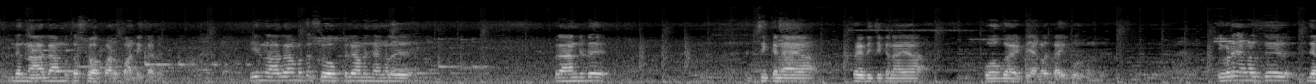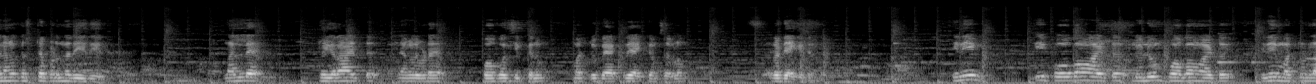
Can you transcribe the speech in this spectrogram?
ഇതിന്റെ നാലാമത്തെ ഷോപ്പാണ് പാണ്ടിക്കാട്. ഈ നാലാമത്തെ ഷോപ്പിലാണ് ഞങ്ങൾ ബ്രാൻഡഡ് ചിക്കനായ ഫ്രൈഡ് ചിക്കനായ പോകായിട്ട് ഞങ്ങൾ കൈകോർക്കുന്നത് ഇവിടെ ഞങ്ങൾക്ക് ജനങ്ങൾക്ക് ഇഷ്ടപ്പെടുന്ന രീതിയിൽ നല്ല ക്ലിയറായിട്ട് ഞങ്ങളിവിടെ പോകോ ചിക്കനും മറ്റു ബേക്കറി ഐറ്റംസുകളും റെഡിയാക്കിയിട്ടുണ്ട് ഇനിയും ഈ പോകവുമായിട്ട് ലുലുവും പോകവുമായിട്ട് ഇനിയും മറ്റുള്ള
